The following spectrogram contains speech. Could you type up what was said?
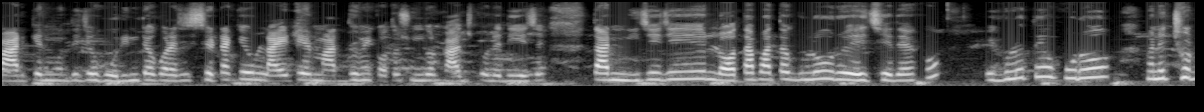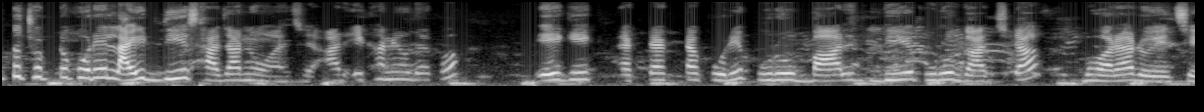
পার্কের মধ্যে যে হরিণটা করা আছে, সেটাকেও লাইটের মাধ্যমে কত সুন্দর কাজ করে দিয়েছে। তার নিচে যে লতা পাতাগুলোও রয়েছে, দেখো। এগুলোতেও পুরো মানে ছোট্ট ছোট্ট করে লাইট দিয়ে সাজানো আছে। আর এখানেও দেখো, এগ এগ একটা একটা করে পুরো বাল্ব দিয়ে পুরো গাছটা ভরা রয়েছে।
